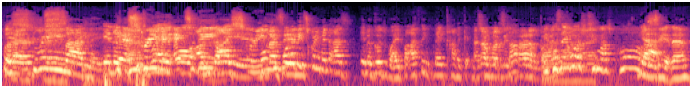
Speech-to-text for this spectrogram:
but That is scream sadly. in a Yeah, good screaming way or ecstasy or scream- well, you as want to be screaming as in a good way, but I think they kind of get I the don't too wanna be mixed up. hurt a lot of because they watch too much porn. Yeah. See it there?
